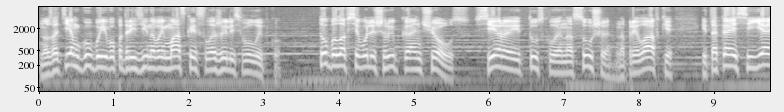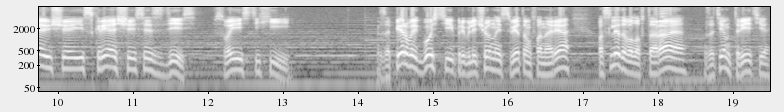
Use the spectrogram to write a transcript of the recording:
но затем губы его под резиновой маской сложились в улыбку. То была всего лишь рыбка анчоус, серая и тусклая на суше, на прилавке, и такая сияющая и искрящаяся здесь, в своей стихии. За первой гостьей, привлеченной светом фонаря, последовала вторая, затем третья.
